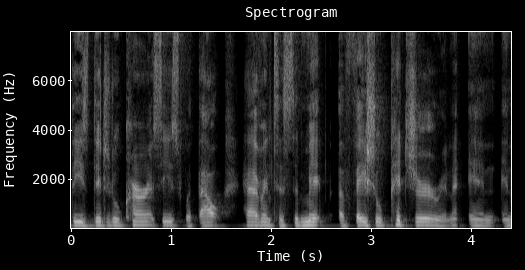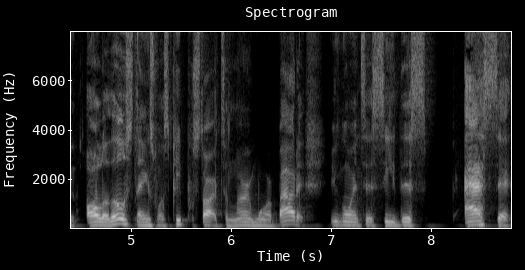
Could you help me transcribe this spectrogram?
these digital currencies without having to submit a facial picture and, and, and all of those things, once people start to learn more about it, you're going to see this asset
